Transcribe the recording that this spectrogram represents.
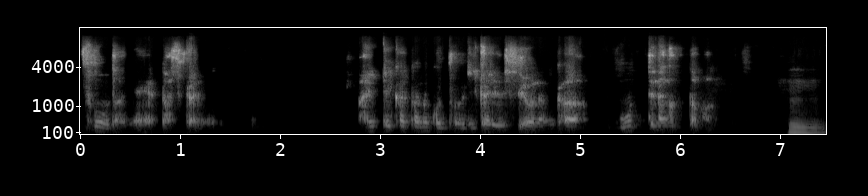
そうだね、確かに。相手方のことを理解しようなんか思ってなかったわ。うん。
